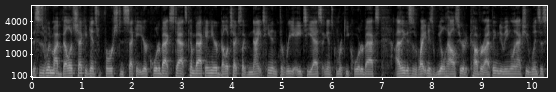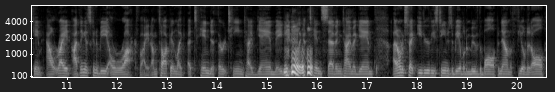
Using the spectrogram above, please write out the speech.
this is when my Belichick against first and second year quarterback stats come back in here. Belichick's like 19 and 3 ATS against rookie quarterbacks. I think this is right in his wheelhouse here to cover. I think New England actually wins this game outright. I think it's going to be a rock fight. I'm talking like a 10 to 13 type game, maybe like a 10 7 type of game. I don't expect either of these teams to be able to move the ball up and down the field at all.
